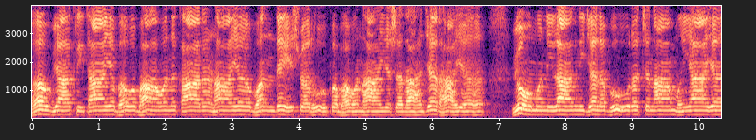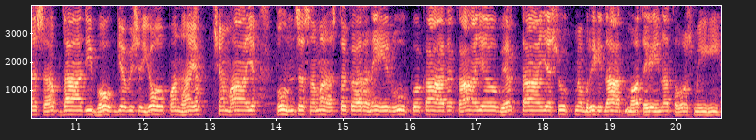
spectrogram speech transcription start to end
अव्याकृताय भवभावनकारणाय वंदे स्वरूपभवनाय सदा जराय व्योमनिलाग्निजलभूरचनामयाय, शब्दादिभोग्यविषयोपनयक्षमाय, पुंससमस्तकरणे रूपकारकाय, व्यक्ताय सूक्ष्मबृहदात्मते नतोऽस्मि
